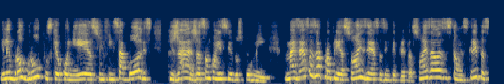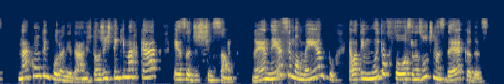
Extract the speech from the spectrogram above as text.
me lembrou grupos que eu conheço, enfim, sabores que já, já são conhecidos por mim. Mas essas apropriações e essas interpretações, elas estão escritas na contemporaneidade. Então, a gente tem que marcar essa distinção. Né? Nesse momento, ela tem muita força. Nas últimas décadas,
